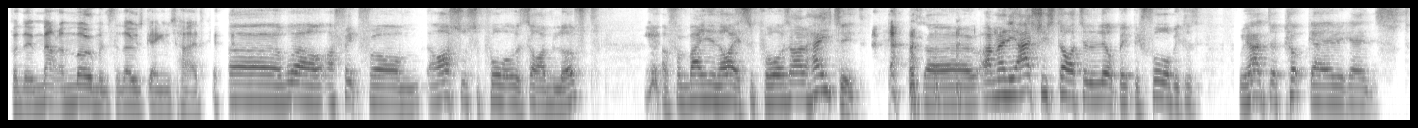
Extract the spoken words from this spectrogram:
for the amount of moments that those games had. Uh, well, I think from Arsenal supporters, I'm loved, and from Man United supporters, I'm hated. so, I mean, it actually started a little bit before because we had the cup game against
